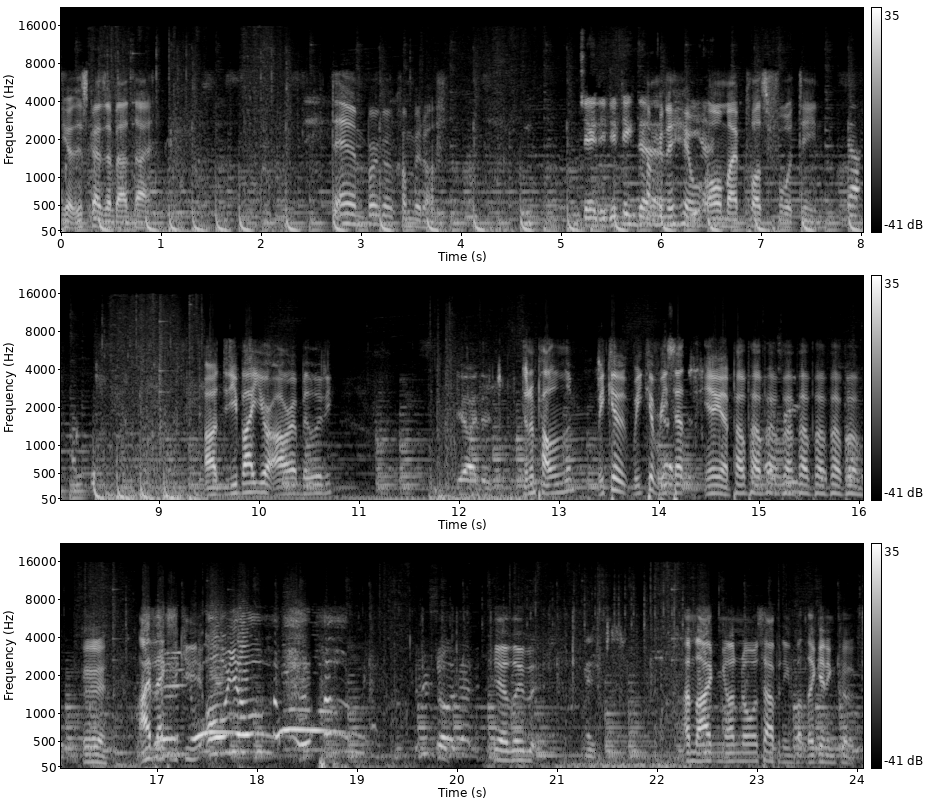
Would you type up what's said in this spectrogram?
Yo, this guy's about to die. Damn, bro, got combat off. Jay, did you take the. I'm gonna heal yeah. all my plus 14. Yeah, Uh, did you buy your R ability? Yeah, I did. Do you wanna pal on them? We could we could reset. Yeah, yeah, pow, pow, pow, pow, pow, pow, pow, pow. Go, go. I've executed. Oh, yo! You saw that? Yeah, they, Nice. I'm lagging. I don't know what's happening, but they're getting cooked.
